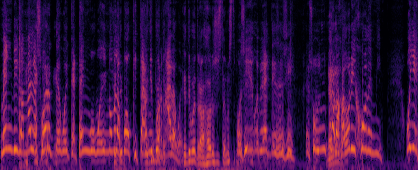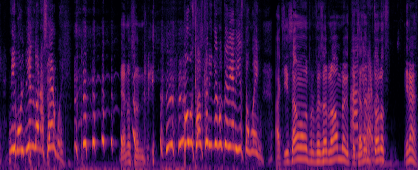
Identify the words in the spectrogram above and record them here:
Mendiga mala suerte, güey, que tengo, güey. No me la puedo quitar ni por nada, güey. ¿Qué tipo de trabajador es usted, maestro? Pues sí, güey, fíjate, ese sí. Es un Ya no- trabajador hijo de mí. Oye, ni volviendo a nacer, güey. Ya no sonríe. ¿Cómo estás, carita? No te había visto, güey. Aquí estamos, profesor, no, hombre, te Ah, echando todos los... Mira,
